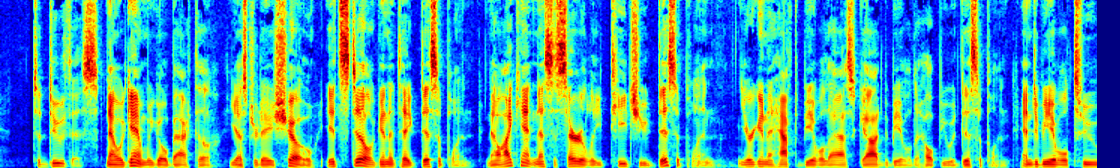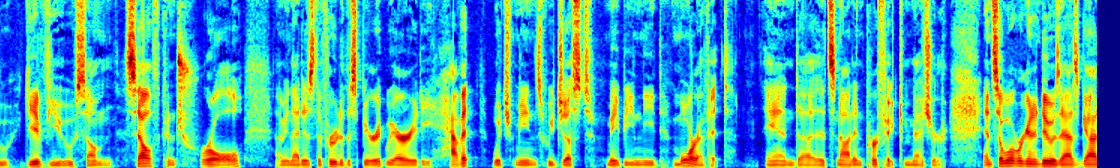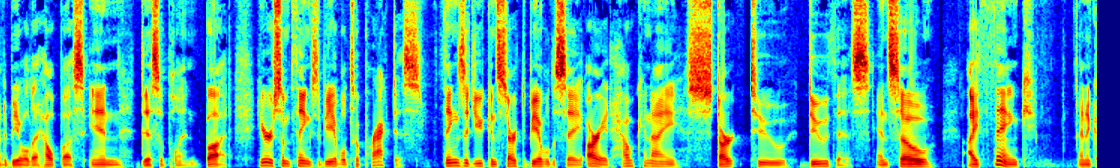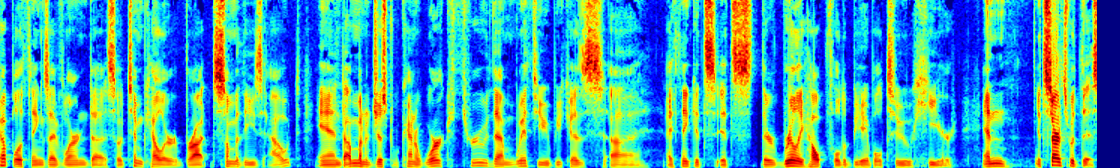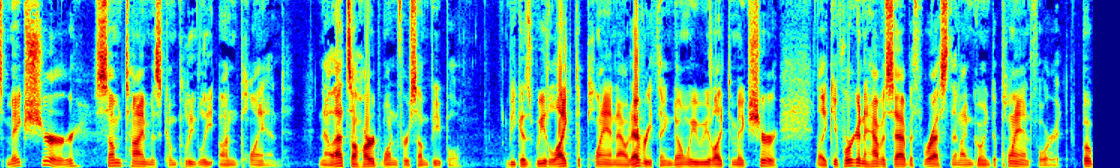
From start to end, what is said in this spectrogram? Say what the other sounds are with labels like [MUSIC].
to do this now again we go back to yesterday's show it's still going to take discipline now i can't necessarily teach you discipline you're going to have to be able to ask God to be able to help you with discipline and to be able to give you some self control. I mean, that is the fruit of the Spirit. We already have it which means we just maybe need more of it. And uh, it's not in perfect [LAUGHS] measure. And so, what we're going to do is ask God to be able to help us in discipline. But here are some things to be able to practice things that you can start to be able to say, all right, how can I start to do this? And so, I think and a couple of things I've learned. Uh, so, Tim Keller brought some of these out, and I'm going to just kind of work through them with you because uh, I think it's it's they're really helpful to be able to hear. And it starts with this: make sure some time is completely unplanned. Now, that's a hard one for some people because we like to plan out everything, don't we? We like to make sure. Like, if we're going to have a Sabbath rest, then I'm going to plan for it. But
